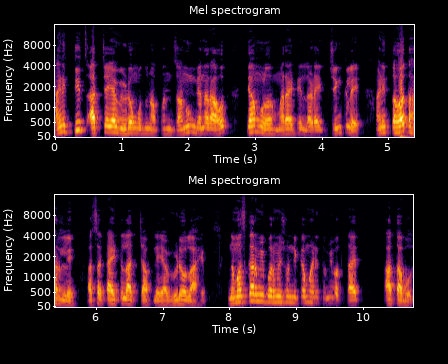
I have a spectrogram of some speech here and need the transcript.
आणि तीच आजच्या या व्हिडिओमधून आपण जाणून घेणार आहोत. त्यामुळं मराठी लढाई जिंकले आणि तहत हरले असं टायटल आजच्या आपल्या या व्हिडिओला आहे. नमस्कार मी परमेश्वर निकम आणि तुम्ही बघतायत आता बोल.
